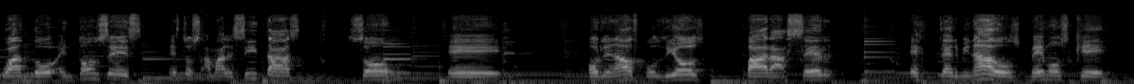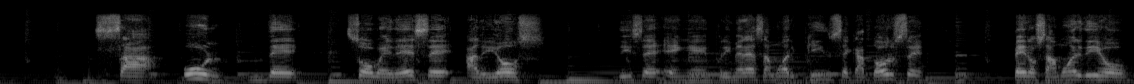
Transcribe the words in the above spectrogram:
Cuando entonces estos amalecitas son eh, ordenados por Dios para ser exterminados, vemos que Saúl desobedece a Dios. Dice en, en 1 Samuel 15, 14, pero Samuel dijo,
